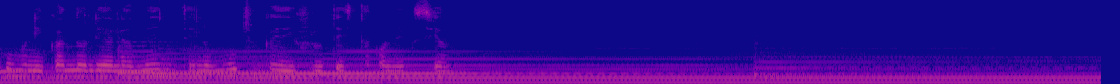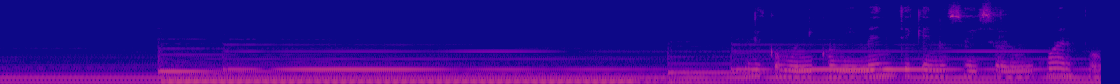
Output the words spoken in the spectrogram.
comunicándole a la mente lo mucho que disfruté esta conexión. Soy solo un cuerpo.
